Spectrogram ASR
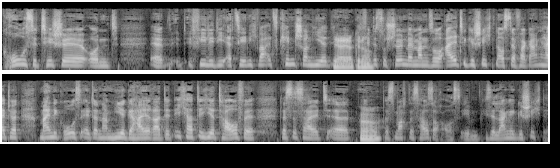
große Tische und äh, viele, die erzählen, ich war als Kind schon hier. Ja, ja, ich genau. finde es so schön, wenn man so alte Geschichten aus der Vergangenheit hört. Meine Großeltern haben hier geheiratet, ich hatte hier Taufe. Das ist halt, äh, das macht das Haus auch aus, eben diese lange Geschichte.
